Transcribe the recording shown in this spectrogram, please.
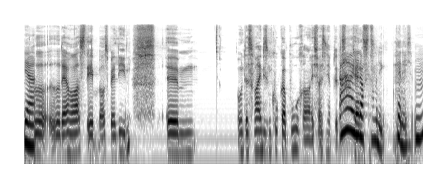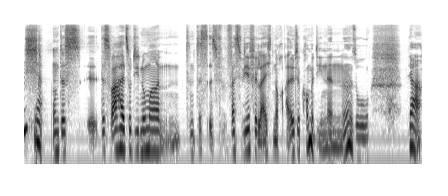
Ja. Also, also der Horst eben aus Berlin. Ähm, und das war in diesem Kukabura. Ich weiß nicht, ob du das ah, ja, kennst. doch, Comedy. Kenne ich. Mhm, ja. Und das, äh, das war halt so die Nummer, das ist, was wir vielleicht noch alte Comedy nennen, ne? So, ja,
